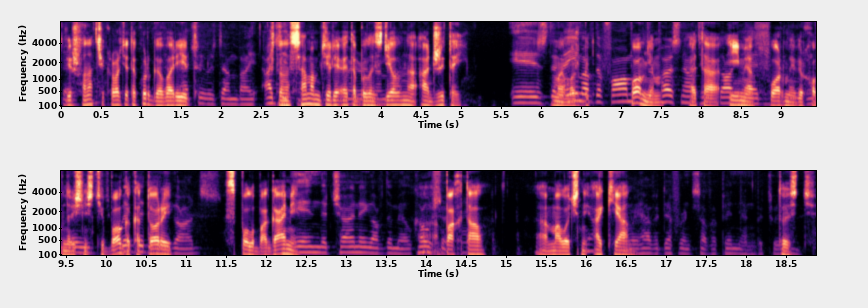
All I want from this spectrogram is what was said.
Вишванат Чакраварти Такур говорит, что на самом деле это было сделано Аджитой. Мы, может быть, помним это имя в форме Верховной Личности Бога, который с полубогами пахтал. Э, молочный океан. То есть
